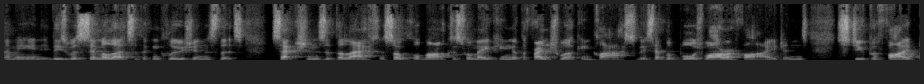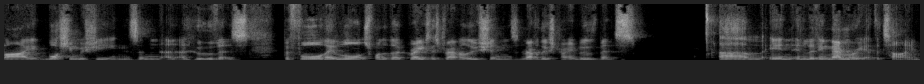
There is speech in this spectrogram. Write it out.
I mean, these were similar to the conclusions that sections of the left and so called Marxists were making of the French working class. They said were bourgeoisified and stupefied by washing machines and, and, and hoovers before they launched one of the greatest revolutions and revolutionary movements um, in, in living memory at the time.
